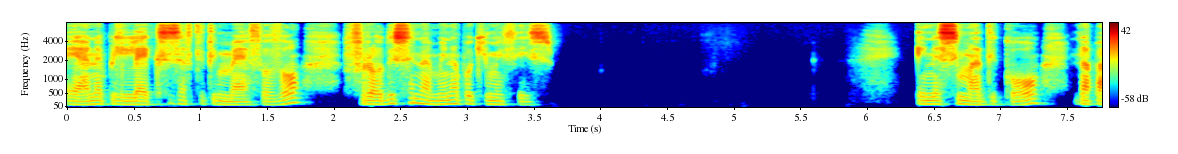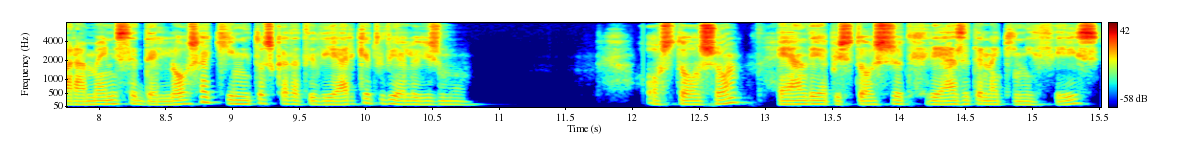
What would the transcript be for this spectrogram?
Εάν επιλέξεις αυτή τη μέθοδο, φρόντισε να μην αποκοιμηθείς. Είναι σημαντικό να παραμένεις εντελώς ακίνητος κατά τη διάρκεια του διαλογισμού. Ωστόσο, εάν διαπιστώσεις ότι χρειάζεται να κινηθείς,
